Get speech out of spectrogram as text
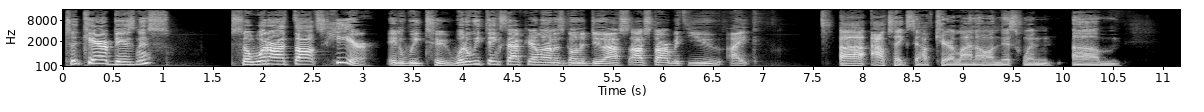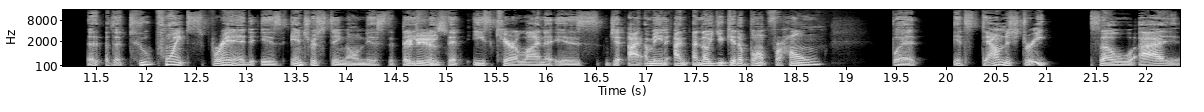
took care of business. So what are our thoughts here in week two? What do we think South Carolina is going to do? I'll, I'll start with you, Ike. Uh, I'll take South Carolina on this one. Um, the, the two point spread is interesting on this. That they It think is. that East Carolina is. ju- I, I mean, I, I know you get a bump for home, but it's down the street. So I,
